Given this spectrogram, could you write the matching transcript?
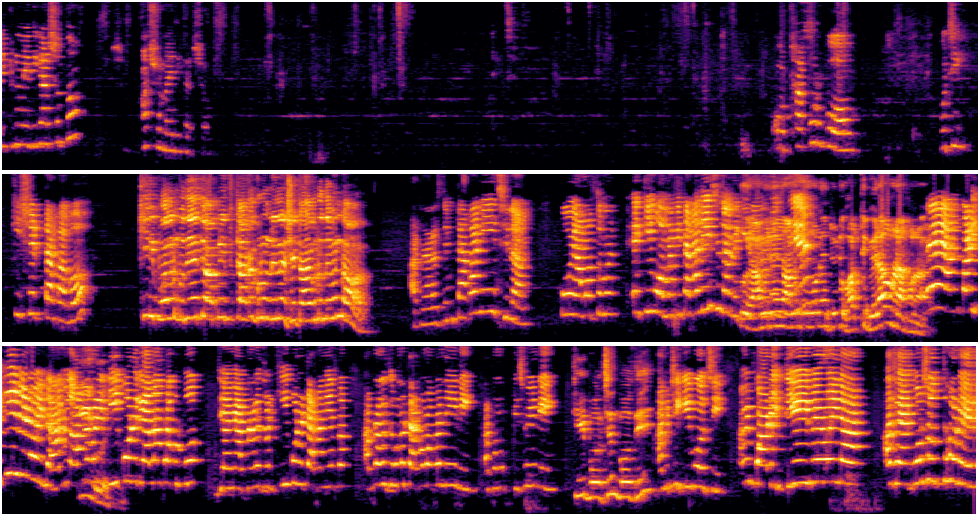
একটু এদিকে আসো তো। আসো না এদিকে আসো। ও ঠাকুর বউ বলছি কিসের টাকা গো? কি বলেন তো আপনি টাকাগুলো নিলেন সেই টাকাগুলো দেবেন না আমার? আপনার থেকে টাকা নিয়েছিলাম কই আমার তো মনে- এ কি গো আমরা কি টাকা নিয়েছিলাম নাকি? কই, আমি আপনার আমি? তো মনে হয় তুমি তো ঘর থেকে বেরাও না এখন আর। হ্যাঁ, আমি বাড়িতেই বেরোই না। আমি আপনার বাড়ি কি করে গেলাম ঠাকুরপো যে আমি আপনার কাছে কি করে টাকা নিয়ে আসলাম? আপনার কাছে কোনো টাকা মাকা নেই নি আর কোনো কিছুই নেই। কি বলছেন বৌদি? আমি ঠিকই বলছি আমি বাড়ি দিয়েই বেরোই না। আজ এক বছর ধরে।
